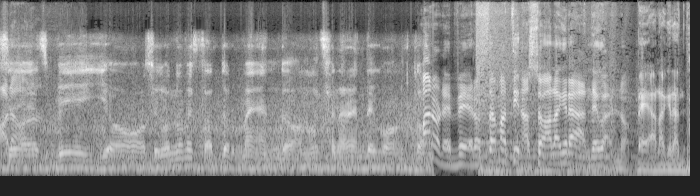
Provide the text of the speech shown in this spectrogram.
se è sveglio. Secondo me sta dormendo, non se ne rende conto. Ma non è vero, stamattina sto alla grande. guarda- No, beh, alla grande.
